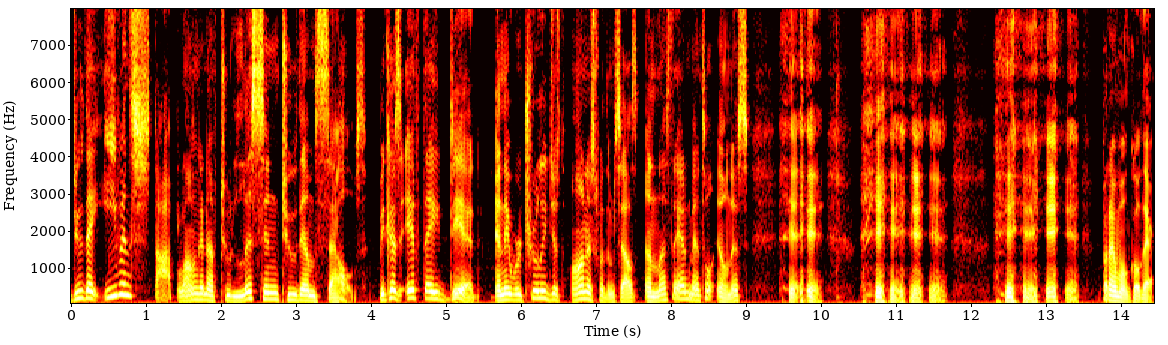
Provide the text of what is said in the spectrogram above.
do they even stop long enough to listen to themselves? Because if they did, and they were truly just honest with themselves, unless they had mental illness, but I won't go there.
